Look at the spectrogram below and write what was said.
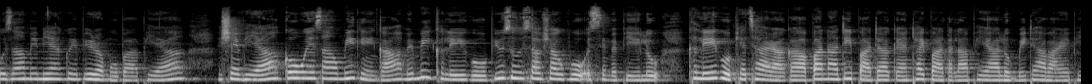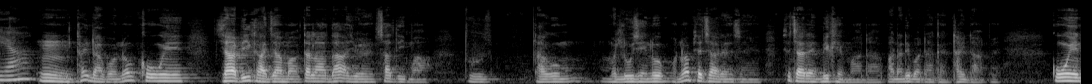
ိုစားမင်းမြန်ခွင့်ပြုတော်မူပါဖေဟာအရှင်ဖေဟာကိုဝင်ဆောင်မိခင်ကမိမိကလေးကိုပြုစုဆောက်ရှောက်ဖို့အဆင်မပြေလို့ကလေးကိုဖျက်ချတာကပါဏာတိပါဒကံထိုက်ပါသလားဖေဟာလို့မေးထားပါတယ်ဖေဟာอืมထိုက်တာပေါ့နော်ကိုဝင်ရပြီးခါကြမှာတလာသားအရွယ်စသည်မှာသူဒါကိုမလိုချင်လို့ပေါ့နော်ဖြတ်ချတယ်ဆိုရင်ဖြတ်ချတဲ့မိခင်မှာဒါဘာနာတိပါဒကန်ထိုက်တာပဲကိုဝင်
